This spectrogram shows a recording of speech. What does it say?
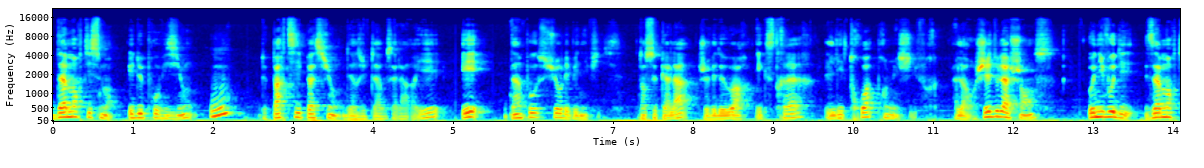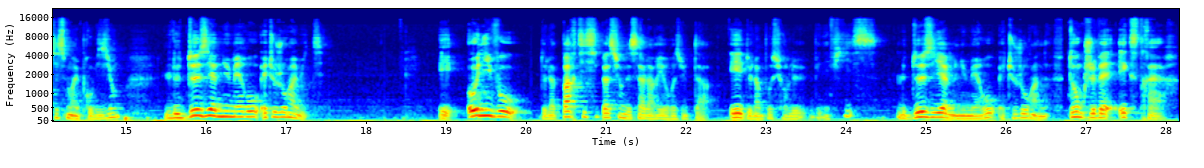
d'amortissement et de provision ou de participation des résultats aux salariés et d'impôt sur les bénéfices. Dans ce cas-là, je vais devoir extraire les trois premiers chiffres. Alors j'ai de la chance, au niveau des amortissements et provisions, le deuxième numéro est toujours un 8. Et au niveau de la participation des salariés aux résultats et de l'impôt sur le bénéfice, le deuxième numéro est toujours un 9. Donc je vais extraire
